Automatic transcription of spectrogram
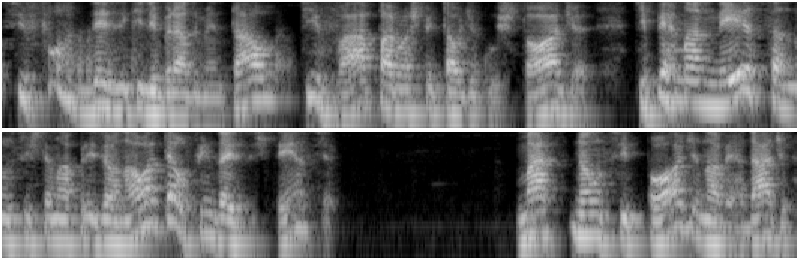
Se for desequilibrado mental, que vá para o hospital de custódia, que permaneça no sistema prisional até o fim da existência. Mas não se pode, na verdade,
